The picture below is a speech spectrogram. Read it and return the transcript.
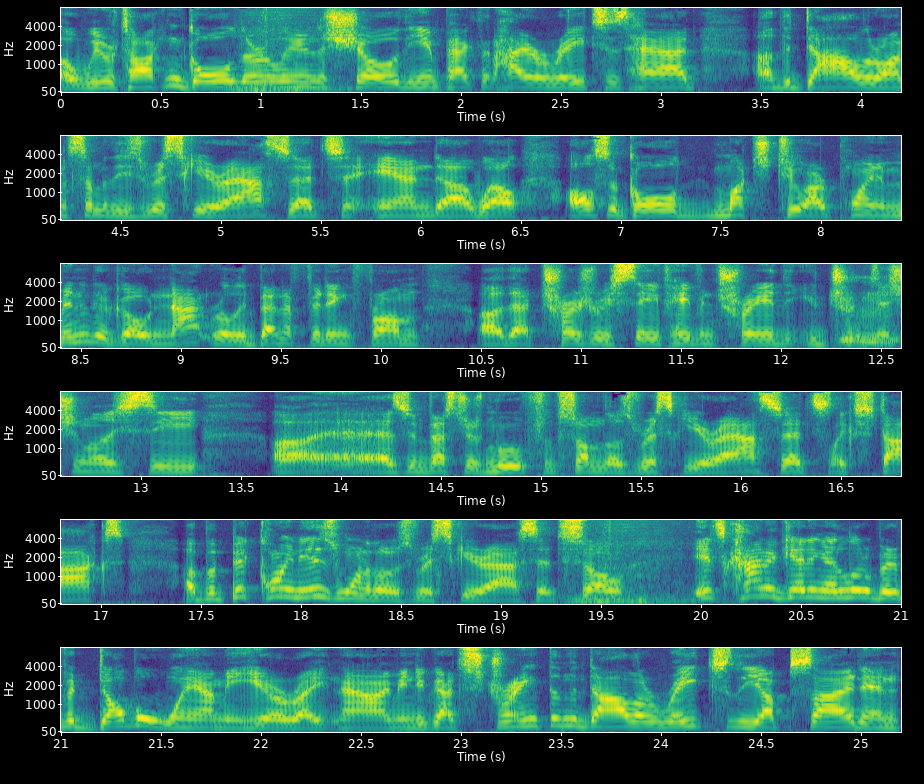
uh, we were talking gold earlier in the show, the impact that higher rates has had, uh, the dollar on some of these riskier assets, and uh, well, also gold, much to our point a minute ago, not really benefiting from uh, that Treasury safe haven trade that you mm-hmm. traditionally mm-hmm. see uh, as investors move from some of those riskier assets like stocks. Uh, but Bitcoin is one of those riskier assets. So it's kind of getting a little bit of a double whammy here right now. I mean, you've got strength in the dollar, rates to the upside, and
